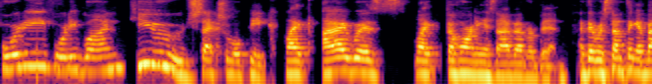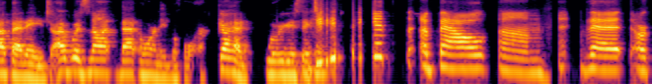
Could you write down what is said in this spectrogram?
40 41 huge sexual peak. Like i was like the horniest i've ever been. There was something about that age. I was not that horny before. Go ahead. What were you going to say do you think it's about um that our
